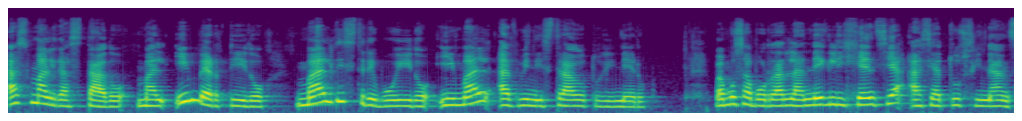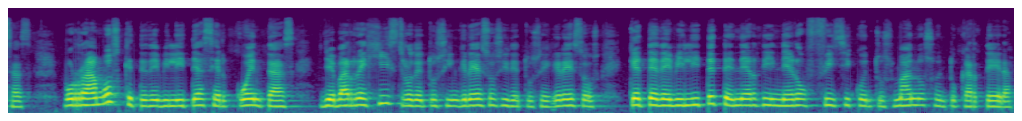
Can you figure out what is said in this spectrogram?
has malgastado, mal invertido, mal distribuido y mal administrado tu dinero. Vamos a borrar la negligencia hacia tus finanzas. Borramos que te debilite hacer cuentas, llevar registro de tus ingresos y de tus egresos, que te debilite tener dinero físico en tus manos o en tu cartera.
